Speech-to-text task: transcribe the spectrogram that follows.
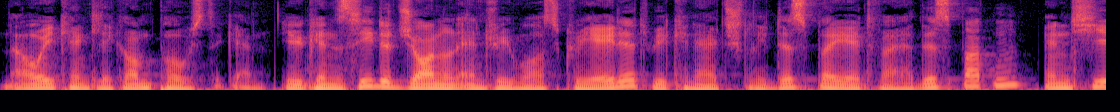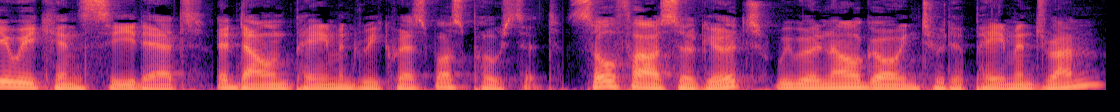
Now we can click on post again. You can see the journal entry was created. We can actually display it via this button. And here we can see that a down payment request was posted. So far so good. We will now go into the payment run.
